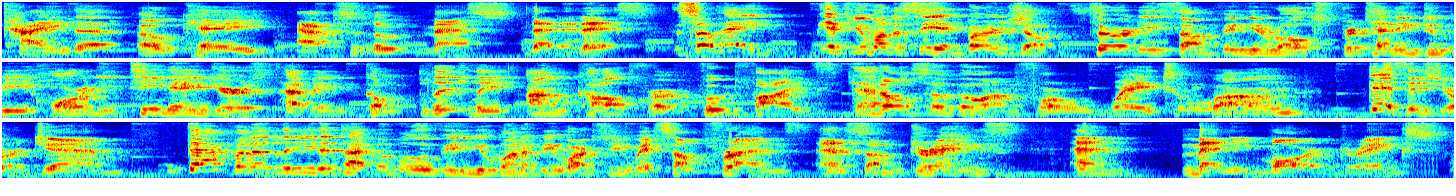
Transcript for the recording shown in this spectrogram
kinda okay absolute mess that it is. So hey, if you want to see a bunch of 30 something year olds pretending to be horny teenagers having completely uncalled for food fights that also go on for way too long, this is your jam. Definitely the type of movie you want to be watching with some friends and some drinks and many more drinks.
